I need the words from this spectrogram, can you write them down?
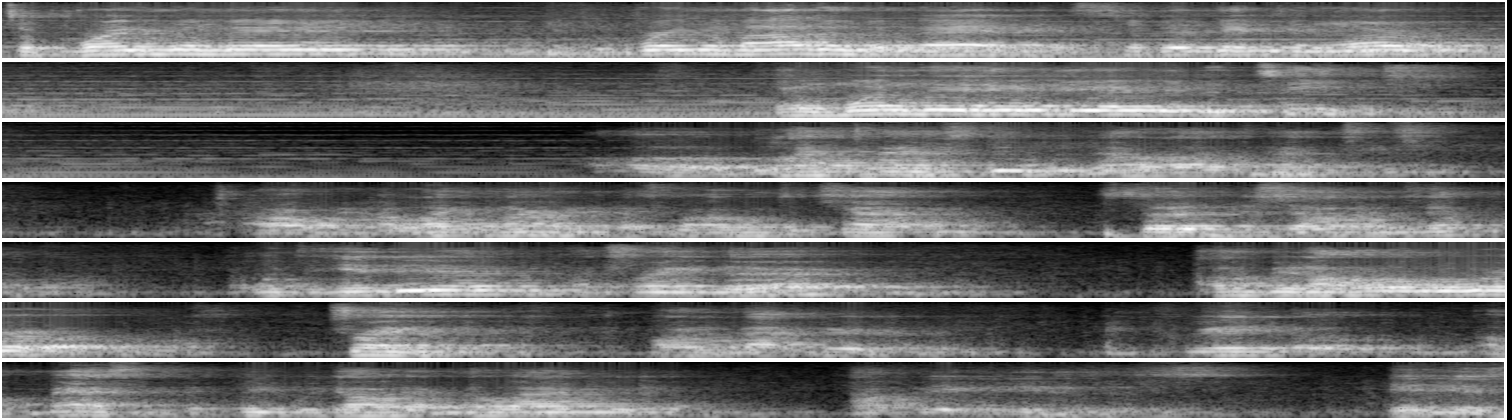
to bring them in, to bring them out of the madness so that they can learn. And one day they'll be able to teach. I'm a lifetime student, not a lifetime teacher. I, I like learning. That's why I went to China, studied the Shaolin Temple. I went to India, I trained there. I've been all over the world training, brought it back here created a, a massive that people y'all have no idea how big it is. It's, it is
